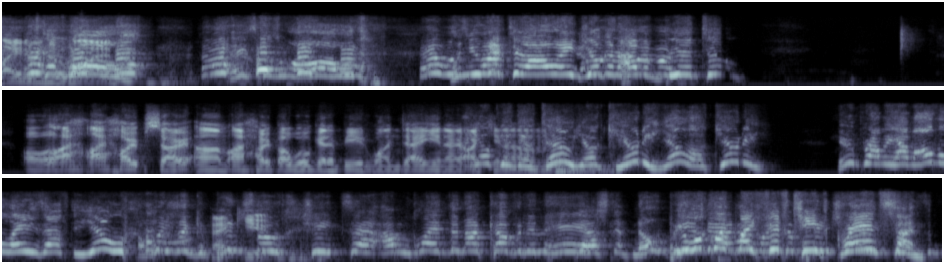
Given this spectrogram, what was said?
later in your life. It's because we're old. When you get to our age, you're gonna have a beard too. Oh, well, I, I hope so. Um, I hope I will get a beard one day. You know, I you can. can um, do too. You're a cutie. You're a cutie. You probably have all the ladies after you. I wish I could Thank pinch you. those cheeks. out. I'm glad they're not covered in hair. Yes, no beard. You look like my like 15th pinch those grandson.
